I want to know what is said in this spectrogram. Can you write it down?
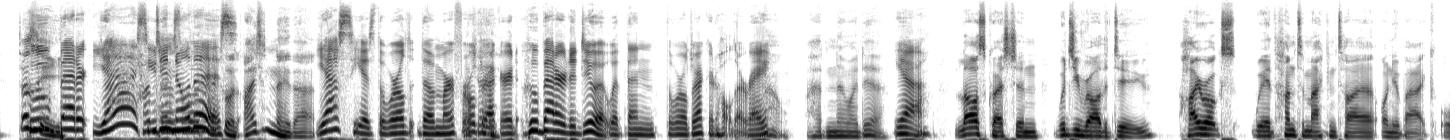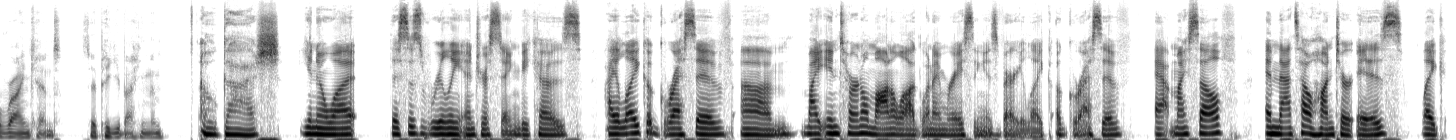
Does Who he? better? Yes, Hunter you didn't know this. record. I didn't know that. Yes, he is the world, the Murph world Okay. record. Who better to do it with than the world record holder, right? Wow, I had no idea. Yeah. Last question: Would you rather do Hyrox with Hunter McIntyre on your back or Ryan Kent? So piggybacking them. Oh gosh, you know what? This is really interesting because I like aggressive. Um, my internal monologue when I'm racing is very like aggressive at myself, and that's how Hunter is. Like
